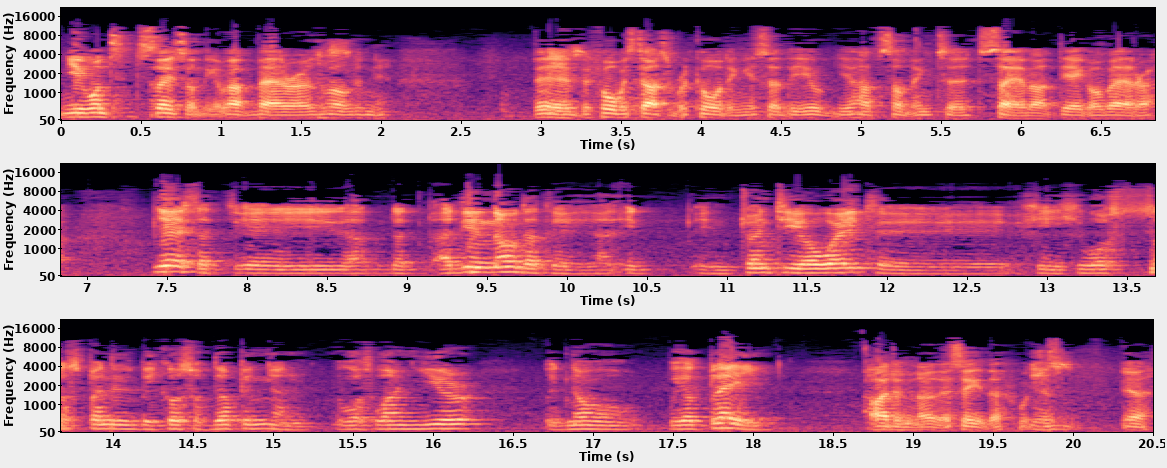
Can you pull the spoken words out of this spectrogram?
You wanted to say something about Vera as well, didn't you? Before we started recording, you said that you, you have something to, say about Diego Vera. Yes, that, uh, that I didn't know that uh, it, in 2008 uh, he he was suspended because of doping and it was one year with no without playing. I didn't know this either, which Yes. is yeah.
